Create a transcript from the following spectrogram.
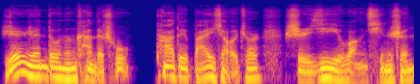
人人都能看得出他对白小军是一往情深。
